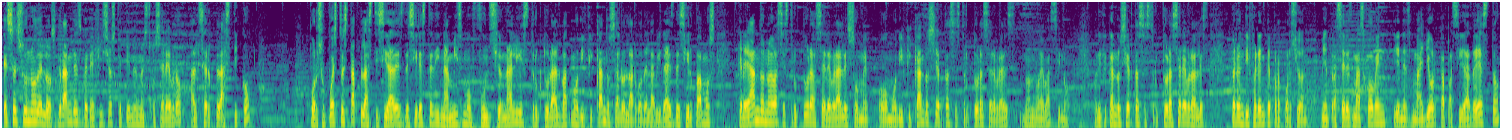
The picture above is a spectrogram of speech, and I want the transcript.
eso es uno de los grandes beneficios que tiene nuestro cerebro al ser plástico por supuesto, esta plasticidad, es decir, este dinamismo funcional y estructural va modificándose a lo largo de la vida, es decir, vamos creando nuevas estructuras cerebrales o, o, modificando ciertas estructuras cerebrales, no nuevas, sino modificando ciertas estructuras cerebrales, pero en diferente proporción. Mientras eres más joven, tienes mayor capacidad de esto,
